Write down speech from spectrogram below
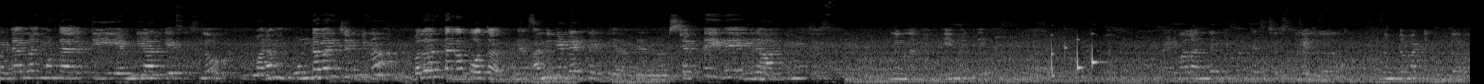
maternal mortality MDR కేసెస్లో మనం ఉండమని చెప్పినా బలవంతంగా పోతారు. అందుకే డెత్ అయిపోయారు చెప్తే ఇదే ఆర్గ్యుమెంట్ చేస్తారు. ఏమైంది? వాళ్ళందరికీ ఇప్పుడు టెస్ట్ చేస్తున్నారు కదా. సిమ్టమాటిక్ ఉంటారు?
